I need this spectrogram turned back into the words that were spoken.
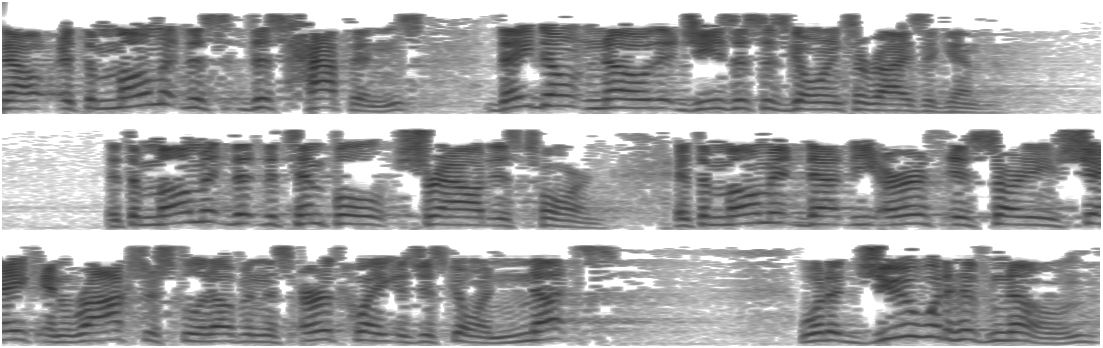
Now, at the moment this, this happens, they don't know that Jesus is going to rise again. At the moment that the temple shroud is torn, at the moment that the earth is starting to shake and rocks are split open, this earthquake is just going nuts. What a Jew would have known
